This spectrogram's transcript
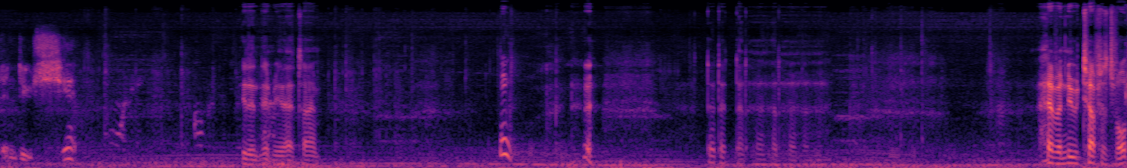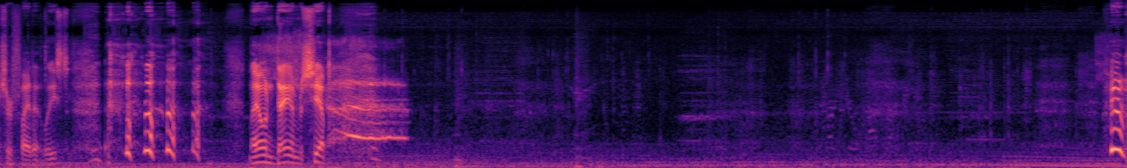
Didn't do shit. He didn't hit me that time. Woo! Da-da-da-da-da. I have a new toughest vulture fight at least. My own damn ship. Whew.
